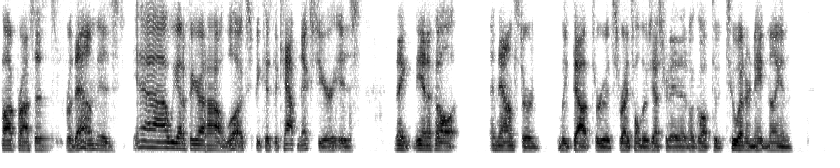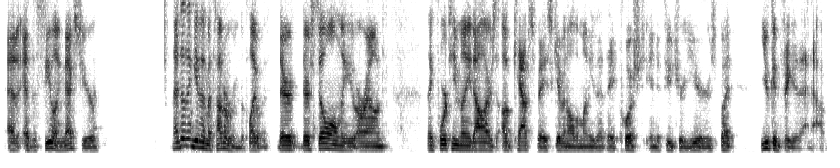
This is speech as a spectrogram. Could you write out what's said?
thought process for them is yeah, we got to figure out how it looks because the cap next year is, I think the NFL announced or leaked out through its rights holders yesterday that it'll go up to 208 million as a ceiling next year. That doesn't give them a ton of room to play with. They're they're still only around like 14 million dollars of cap space given all the money that they pushed into future years, but you can figure that out.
